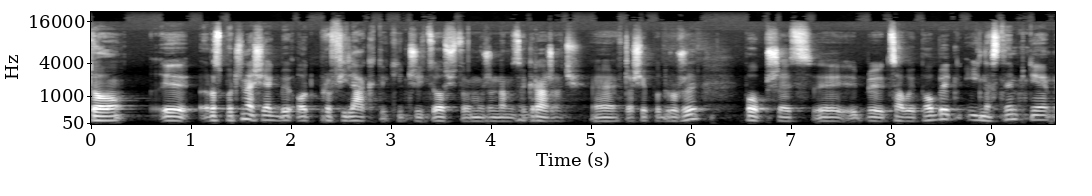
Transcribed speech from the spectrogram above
to y, rozpoczyna się jakby od profilaktyki, czyli coś, co może nam zagrażać e, w czasie podróży, poprzez y, cały pobyt i następnie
